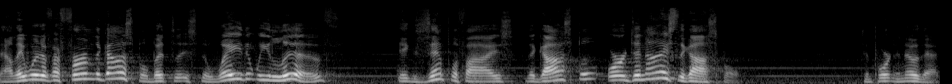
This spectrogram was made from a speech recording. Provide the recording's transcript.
Now, they would have affirmed the gospel, but it's the way that we live exemplifies the gospel or denies the gospel. It's important to know that.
